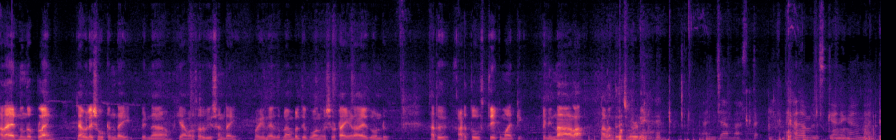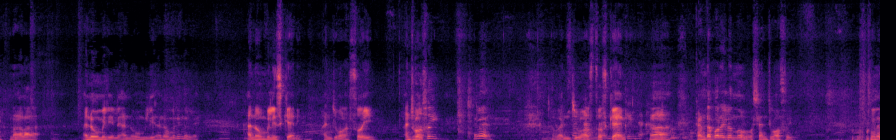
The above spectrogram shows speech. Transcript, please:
അതായിരുന്നു ഇന്ന് പ്ലാൻ രാവിലെ ഷൂട്ട് ഉണ്ടായി. പിന്നെ ക്യാമറ സർവീസ് ഉണ്ടായി. വൈകുന്നേരത്തെ പ്ലാൻ അമ്പലത്തിൽ പോകാമെന്ന് പക്ഷേ ടയേർഡ് ആയതുകൊണ്ട് അത് അടുത്ത ദിവസത്തേക്ക് മാറ്റി. പിന്നെ നാളെ നാളെ എന്താ വെച്ച് പരിപാടി? അഞ്ചാം മാസത്തെ. നാളെ. അനോമിലി അല്ലേ? അനോമിലി അനോമിലി എന്നല്ലേ? അനോമിലി സ്കാനിങ് അഞ്ച് മാസമായി. അഞ്ച് മാസമായി? അല്ലേ? അപ്പോൾ അഞ്ച് മാസത്തെ സ്കാൻ ആ കണ്ട പറയില്ലെന്നുള്ളൂ പക്ഷെ അഞ്ച് മാസമായി. ഇങ്ങനെ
